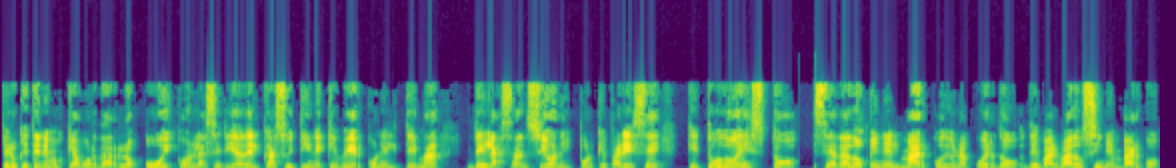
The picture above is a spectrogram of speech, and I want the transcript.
pero que tenemos que abordarlo hoy con la seriedad del caso y tiene que ver con el tema de las sanciones, porque parece que todo esto se ha dado en el marco de un acuerdo de Barbados. Sin embargo,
